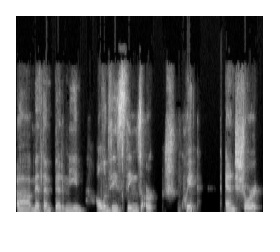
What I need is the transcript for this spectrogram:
uh, methamphetamine, all of these things are quick and short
